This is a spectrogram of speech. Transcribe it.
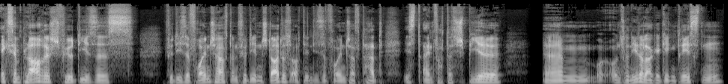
exemplarisch für dieses für diese Freundschaft und für den Status, auch den diese Freundschaft hat, ist einfach das Spiel, ähm, unsere Niederlage gegen Dresden,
